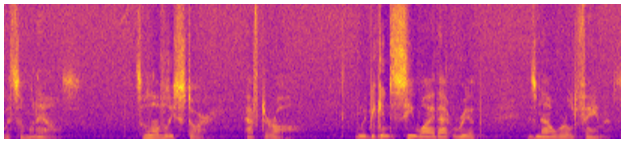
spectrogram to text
with someone else. It's a lovely story, after all. And we begin to see why that rib is now world famous.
